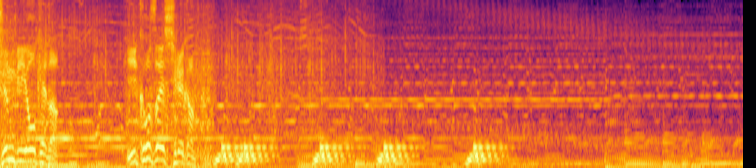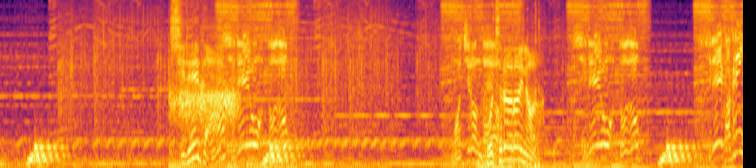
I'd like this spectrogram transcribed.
準備 OK だ。行こうぜ司令官司令官指令をどうぞ。もちろんだよ。こちらライナー。指令をどうぞ。指令確認。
